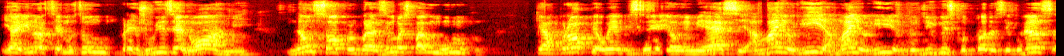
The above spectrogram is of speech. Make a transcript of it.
e aí nós temos um prejuízo enorme, não só para o Brasil, mas para o mundo. Que a própria OMC e a OMS, a maioria, a maioria, eu digo isso com toda segurança,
